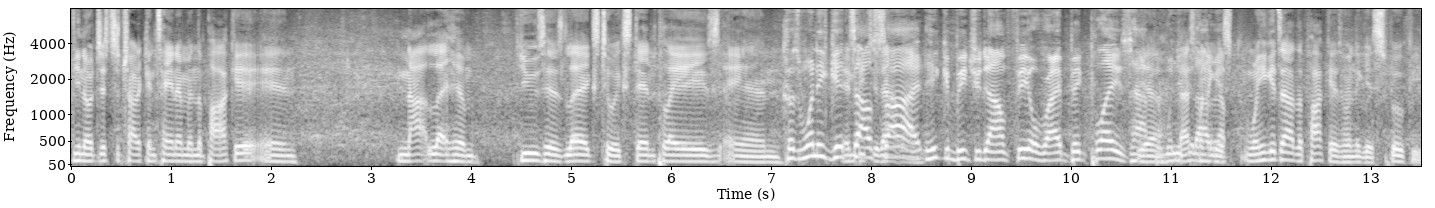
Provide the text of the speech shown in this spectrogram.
you know, just to try to contain him in the pocket and not let him use his legs to extend plays and Because when he gets and beat you that way. outside, he can beat you downfield, right? Big plays happen yeah, when you get out he gets, when he gets out of the pocket is when it gets spooky.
